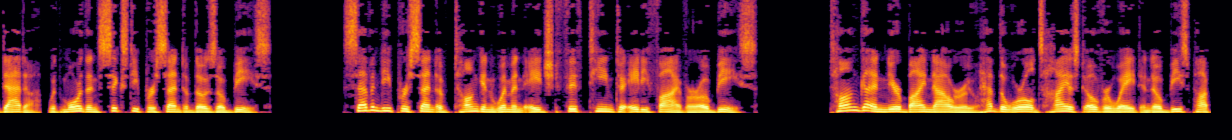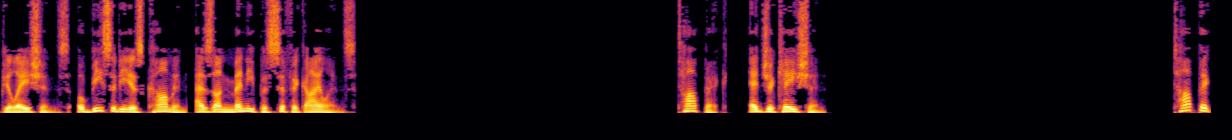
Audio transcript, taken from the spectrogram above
data, with more than 60% of those obese. 70% of Tongan women aged 15 to 85 are obese. Tonga and nearby Nauru have the world's highest overweight and obese populations. Obesity is common, as on many Pacific islands. Topic: Education. Topic:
